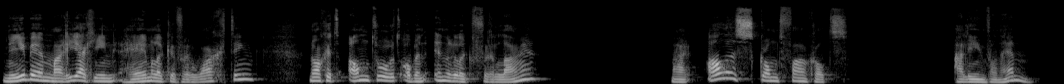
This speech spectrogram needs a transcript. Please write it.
Nee, bij Maria geen heimelijke verwachting, nog het antwoord op een innerlijk verlangen, maar alles komt van God, alleen van Hem.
